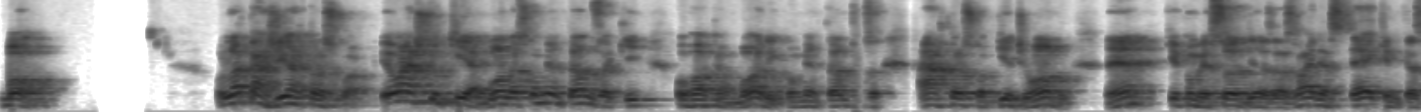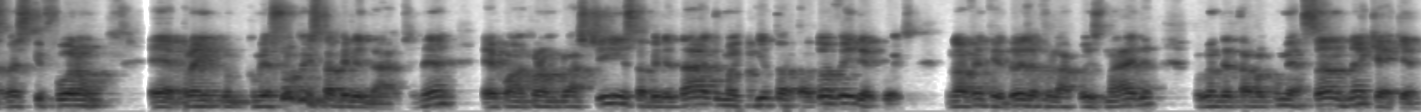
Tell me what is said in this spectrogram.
Bom, o Latargia artroscópico. Eu acho que o que é bom, nós comentamos aqui o rocambole, comentamos a artroscopia de ombro, né, que começou das várias técnicas, mas que foram, é, pra, começou com estabilidade, né, é, com a cromplastia, instabilidade, uma guia tratador veio depois. Em 92 eu fui lá com o Snyder, quando ele estava começando, né, Keker,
